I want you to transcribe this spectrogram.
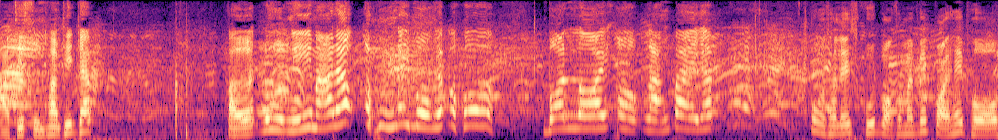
อาทิตย์สุนทรพิษครับ เปิดลูกนี้มาแล้วโอ้โหได้มงครับโอ้โหบอลลอยออกหลังไปครับ โอ้ทาเลสคูดบอกทำไมไม่ปล่อยให้ผม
